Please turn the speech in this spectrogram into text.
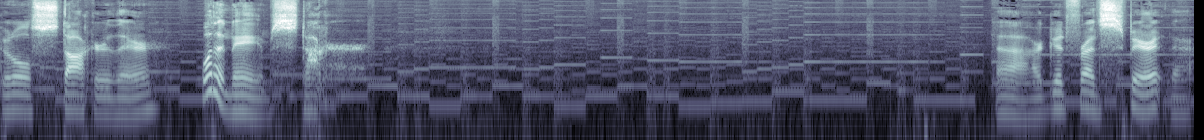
Good old Stalker there. What a name, Stalker. Ah, our good friend Spirit. Now,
